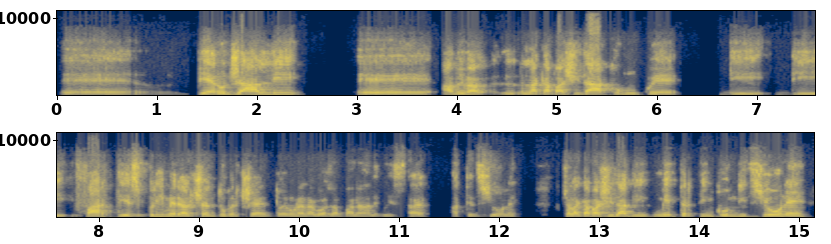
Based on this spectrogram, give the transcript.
eh, Piero Gialli eh, aveva la capacità comunque di, di, farti esprimere al 100% e non è una cosa banale questa, eh? attenzione, cioè la capacità di metterti in condizione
